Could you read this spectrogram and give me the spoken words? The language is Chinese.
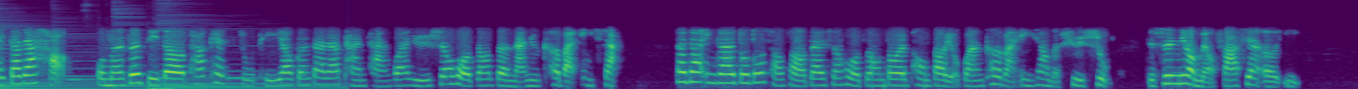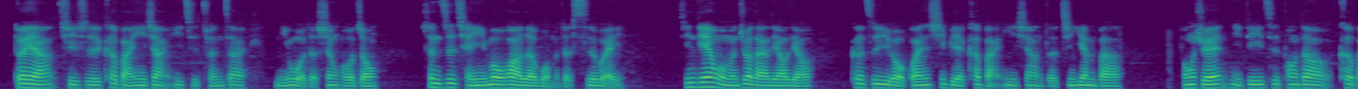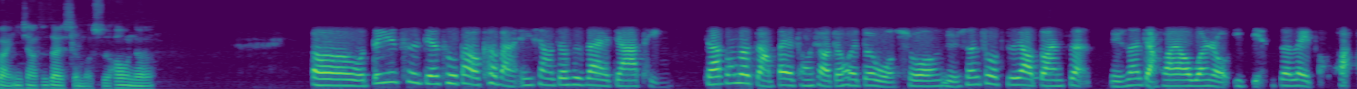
嗨，大家好，我们这集的 podcast 主题要跟大家谈谈关于生活中的男女刻板印象。大家应该多多少少在生活中都会碰到有关刻板印象的叙述，只是你有没有发现而已。对呀，其实刻板印象一直存在你我的生活中，甚至潜移默化了我们的思维。今天我们就来聊聊各自有关性别刻板印象的经验吧。同学，你第一次碰到刻板印象是在什么时候呢？呃，我第一次接触到刻板印象就是在家庭，家中的长辈从小就会对我说，女生坐姿要端正，女生讲话要温柔一点这类的话。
